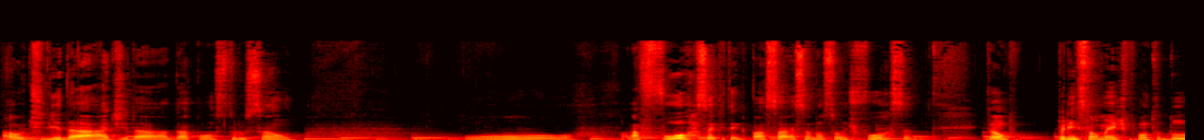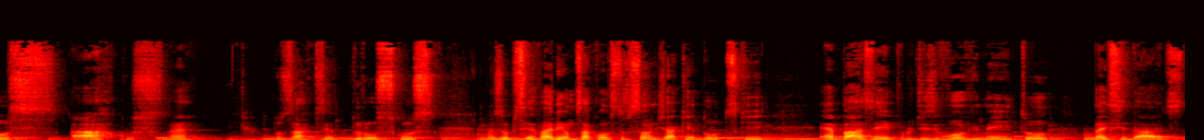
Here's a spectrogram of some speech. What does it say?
a utilidade da, da construção, o, a força que tem que passar, essa noção de força. Então, principalmente por conta dos arcos, né? dos arcos etruscos, nós observaríamos a construção de aquedutos, que é base aí para o desenvolvimento das cidades.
